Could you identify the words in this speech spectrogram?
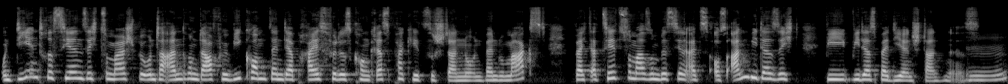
Und die interessieren sich zum Beispiel unter anderem dafür, wie kommt denn der Preis für das Kongresspaket zustande? Und wenn du magst, vielleicht erzählst du mal so ein bisschen als aus Anbietersicht, wie, wie das bei dir entstanden ist. Mhm.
